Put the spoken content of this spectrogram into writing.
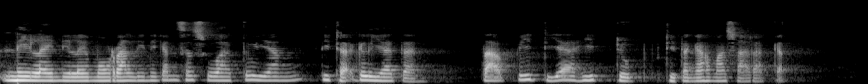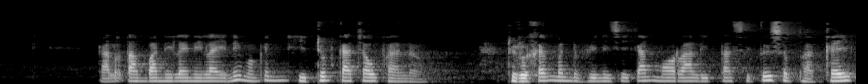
Nilai-nilai moral ini kan sesuatu yang tidak kelihatan, tapi dia hidup di tengah masyarakat. Kalau tanpa nilai-nilai ini mungkin hidup kacau balau. Durkheim mendefinisikan moralitas itu sebagai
